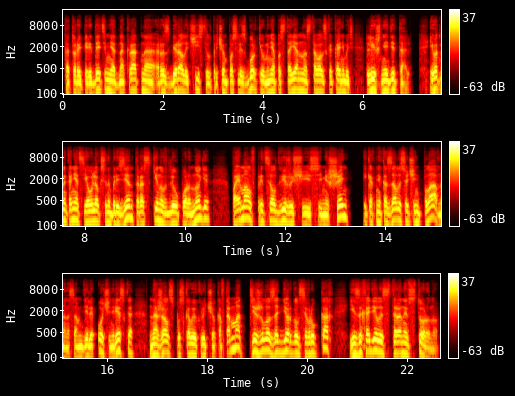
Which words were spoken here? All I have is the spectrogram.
который перед этим неоднократно разбирал и чистил, причем после сборки у меня постоянно оставалась какая-нибудь лишняя деталь. И вот, наконец, я улегся на брезент, раскинув для упора ноги, поймал в прицел движущуюся мишень и, как мне казалось, очень плавно, на самом деле очень резко, нажал спусковой крючок. Автомат тяжело задергался в руках и заходил из стороны в сторону.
